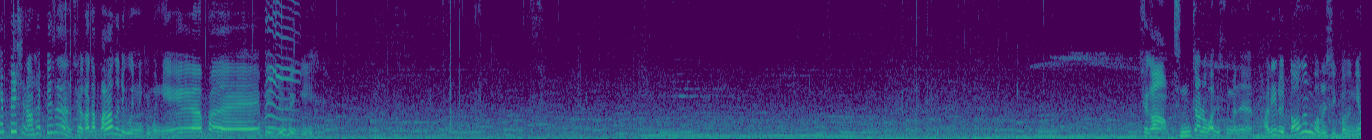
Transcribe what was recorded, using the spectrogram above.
햇빛이랑 햇빛은 제가 다 빨아들이고 있는 기분이에요. 팔 비둘기. 제가 진짜로 맛있으면은 다리를 떠는 버릇이 있거든요.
